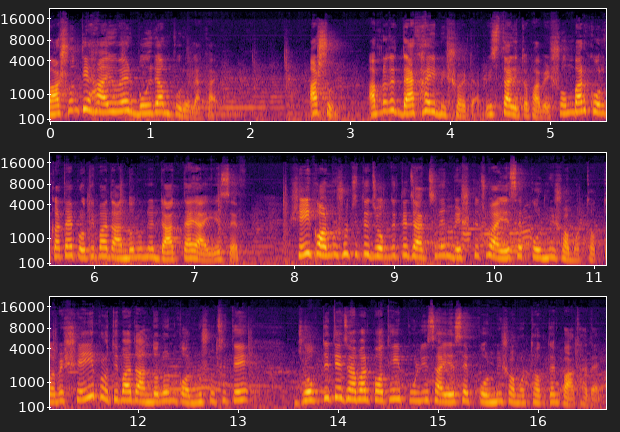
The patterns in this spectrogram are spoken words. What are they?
বাসন্তী হাইওয়ের বৈরামপুর এলাকায়। আসুন আপনাদের দেখাই বিষয়টা বিস্তারিতভাবে। সোমবার কলকাতায় প্রতিবাদ আন্দোলনের ডাক দেয় আইএসএফ। সেই কর্মসূচিতে যোগ দিতে যাচ্ছিলেন বেশ কিছু আইএসএফ কর্মী সমর্থক। তবে সেই প্রতিবাদ আন্দোলন কর্মসূচিতে যোগ দিতে যাবার পথেই পুলিশ আইএসএফ কর্মী সমর্থকদের বাধা দেয়।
